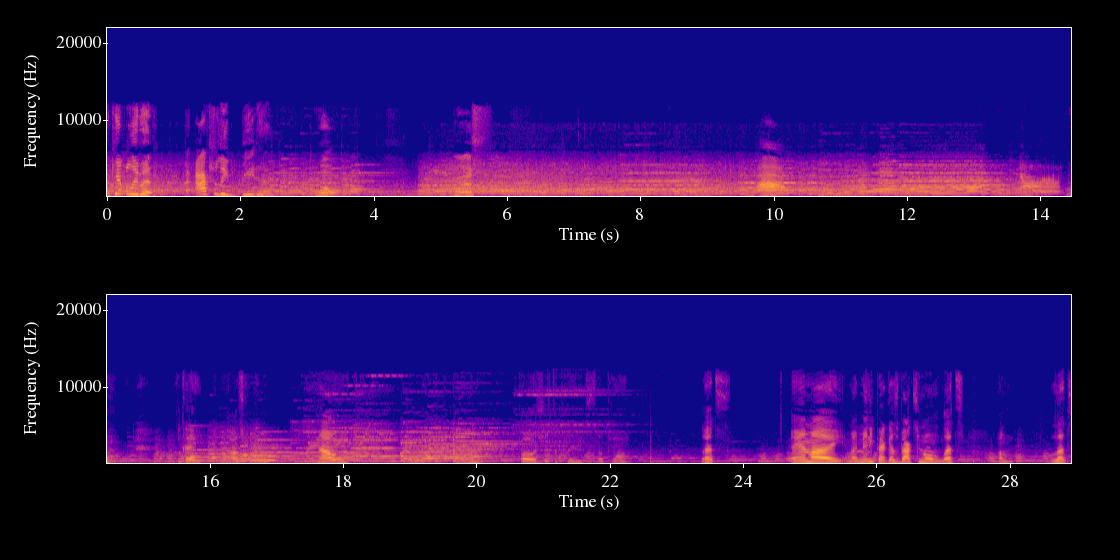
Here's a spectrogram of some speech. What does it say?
I can't believe it! Actually beat him. Whoa. Yes. Wow. okay, that was fun. Now, oh, it's just a prince. Okay. Let's and my my mini P.E.K.K.A. is back to normal. Let's um let's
